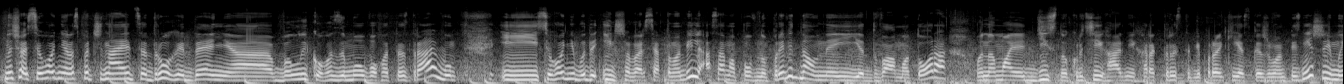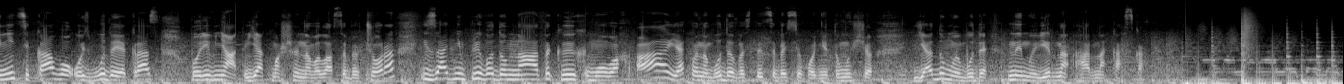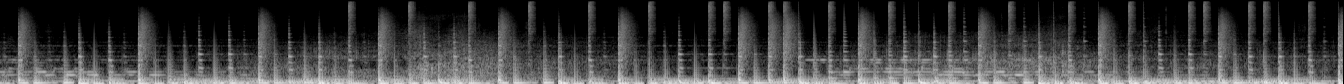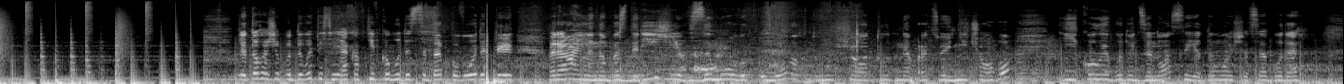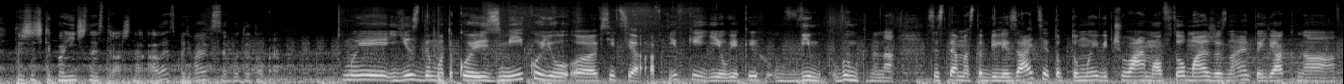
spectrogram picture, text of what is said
Ну що, сьогодні розпочинається другий день е, великого зимового тест-драйву. І сьогодні буде інша версія автомобіля, а саме повнопривідна. У неї є два мотора. Вона має дійсно круті гарні характеристики, про які я скажу вам пізніше. І мені цікаво, ось буде якраз порівняти, як машина вела себе вчора із заднім приводом на таких умовах, а як вона буде вести себе сьогодні. Тому що я думаю, буде неймовірна гарна казка. Для того, щоб подивитися, як автівка буде себе поводити реально на бездоріжжі в зимових умовах, тому що тут не працює нічого. І коли будуть заноси, я думаю, що це буде трішечки панічно і страшно, але сподіваюся, все буде добре. Ми їздимо такою змійкою. Е, Всі ці автівки є, у яких вимкнена система стабілізації. Тобто ми відчуваємо авто майже знаєте, як на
